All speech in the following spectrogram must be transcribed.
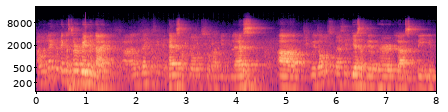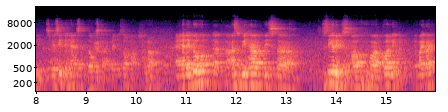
I would like to make a survey tonight. Uh, I would like to see the hands of those who have been blessed uh, with those messages that we have heard last three evenings. We see the hands of those. Uh, thank you so much. And I do hope that uh, as we have this uh, series of uh, calling, am I right?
